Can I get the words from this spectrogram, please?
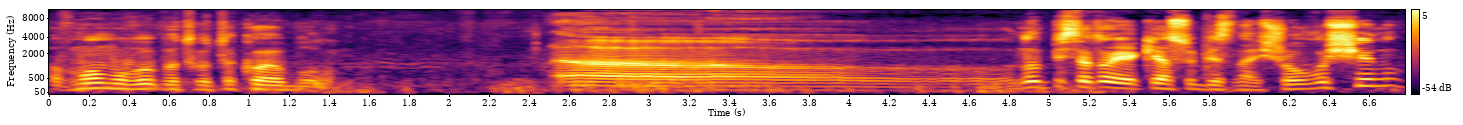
В моєму випадку таке було. Е, ну, після того, як я собі знайшов вощину,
